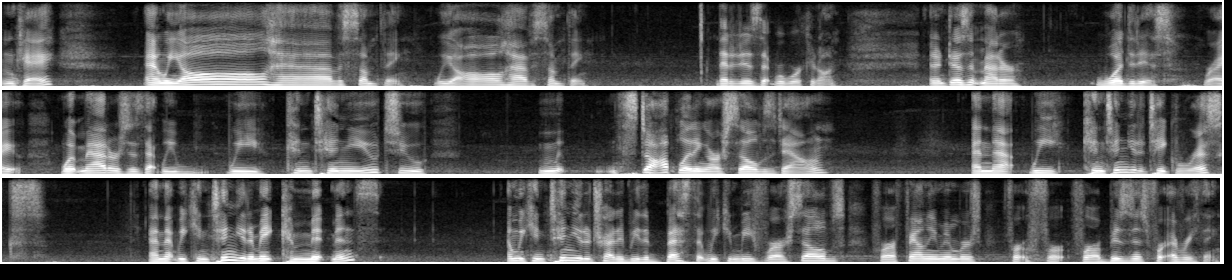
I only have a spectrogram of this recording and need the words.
Okay? And we all have something. We all have something that it is that we're working on. And it doesn't matter what it is, right? What matters is that we we continue to m- stop letting ourselves down and that we continue to take risks and that we continue to make commitments and we continue to try to be the best that we can be for ourselves, for our family members, for, for, for our business, for everything.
